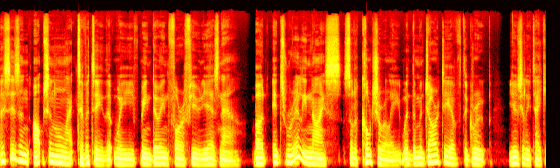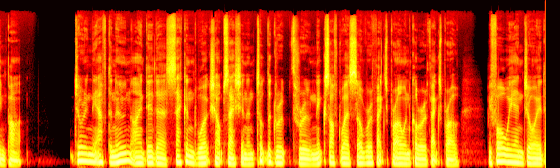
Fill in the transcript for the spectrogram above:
This is an optional activity that we've been doing for a few years now, but it's really nice, sort of culturally, with the majority of the group usually taking part. During the afternoon, I did a second workshop session and took the group through Nik Software's Silver Efex Pro and Color Efex Pro before we enjoyed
